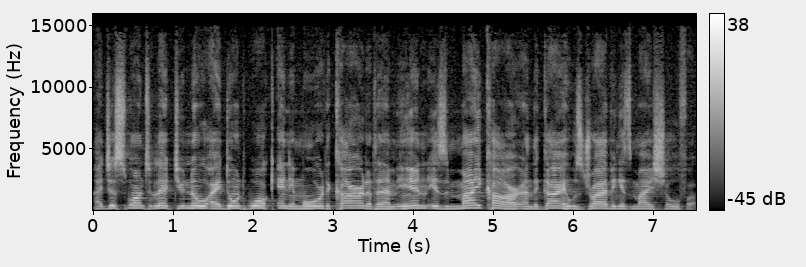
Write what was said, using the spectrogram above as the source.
I just want to let you know I don't walk anymore. The car that I'm in is my car, and the guy who's driving is my chauffeur.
